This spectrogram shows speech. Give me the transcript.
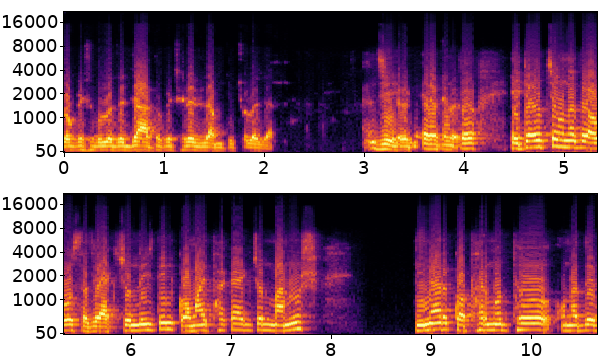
লোক এসে বলল যে যা তোকে ছেড়ে দিলাম তুই চলে যা। জি এরকম তো এটা হচ্ছে ওনাদের অবস্থা যে একচল্লিশ দিন কমায় থাকা একজন মানুষ তিনার কথার মধ্যেও ওনাদের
